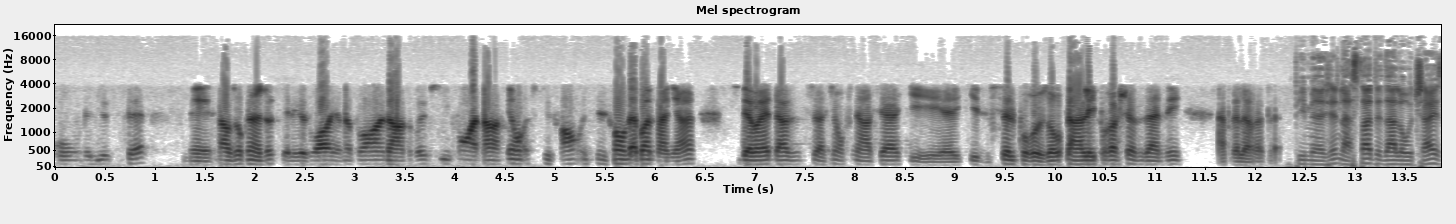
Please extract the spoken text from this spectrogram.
au, milieu que tu. Mais sans aucun doute que les joueurs, il n'y en a pas un d'entre eux qui font attention à ce qu'ils font s'ils font de la bonne manière, qui devraient être dans une situation financière qui est, euh, qui est difficile pour eux autres dans les prochaines années après leur retraite. Puis imagine, la star, t'es dans l'autre chaise,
